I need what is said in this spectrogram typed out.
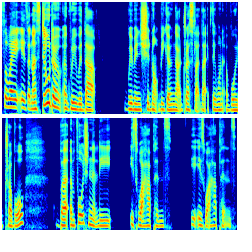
the way it is, and I still don't agree with that. Women should not be going out dressed like that if they want to avoid trouble. But unfortunately, it's what happens. It is what happens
